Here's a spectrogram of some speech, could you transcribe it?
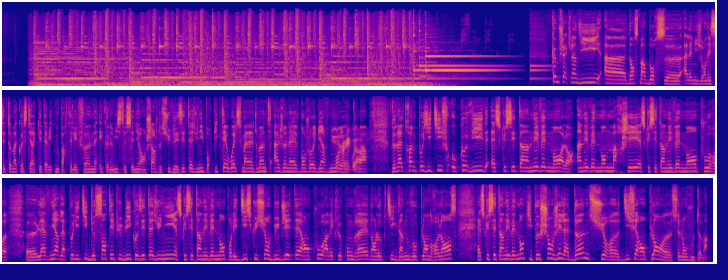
Comme chaque lundi, dans Smart Bourse euh, à la mi-journée, c'est Thomas Coster qui est avec nous par téléphone, économiste senior en charge de suivre les États-Unis pour Pictet Wealth Management à Genève. Bonjour et bienvenue euh, Thomas. Donald Trump positif au Covid, est-ce que c'est un événement? Alors un événement de marché, est-ce que c'est un événement pour euh, l'avenir de la politique de santé publique aux États-Unis? Est-ce que c'est un événement pour les discussions budgétaires en cours avec le Congrès dans l'optique d'un nouveau plan de relance? Est-ce que c'est un événement qui peut changer la donne sur différents plans euh, selon vous, Thomas?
